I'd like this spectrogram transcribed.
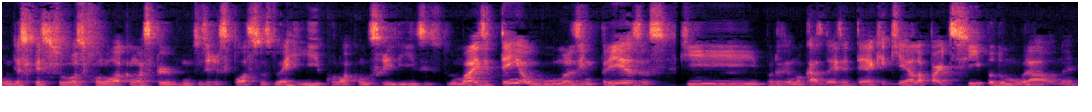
onde as pessoas colocam as perguntas e respostas do RI, colocam os releases e tudo mais, e tem algumas empresas que, por exemplo, no caso da Ezetec, que ela participa do mural, né?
